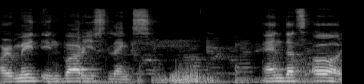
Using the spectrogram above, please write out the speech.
are made in various lengths. And that's all.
